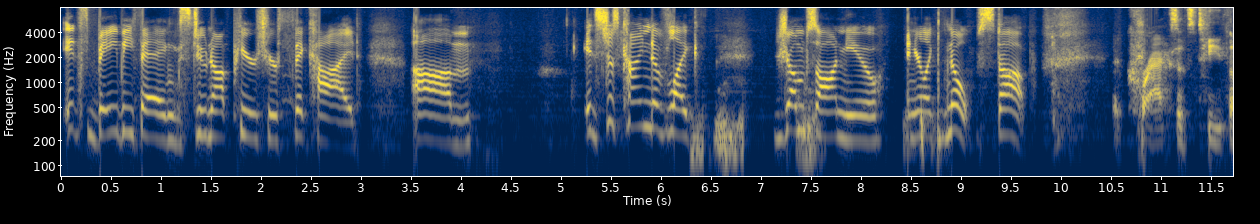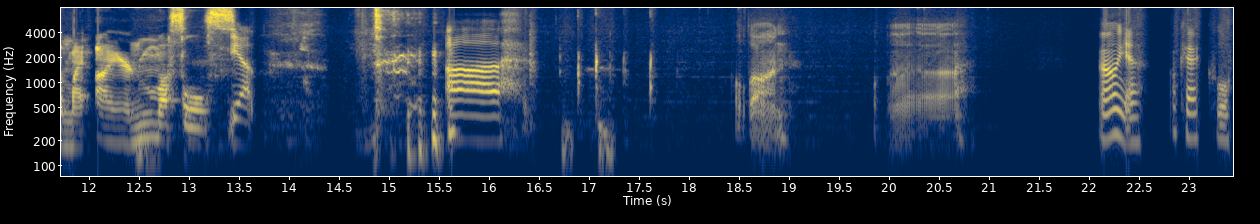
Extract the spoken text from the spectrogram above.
its baby fangs do not pierce your thick hide. Um, it's just kind of like jumps on you, and you're like, "No, stop!" It cracks its teeth on my iron muscles. Yep. uh, hold on. Uh, oh yeah. Okay. Cool.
